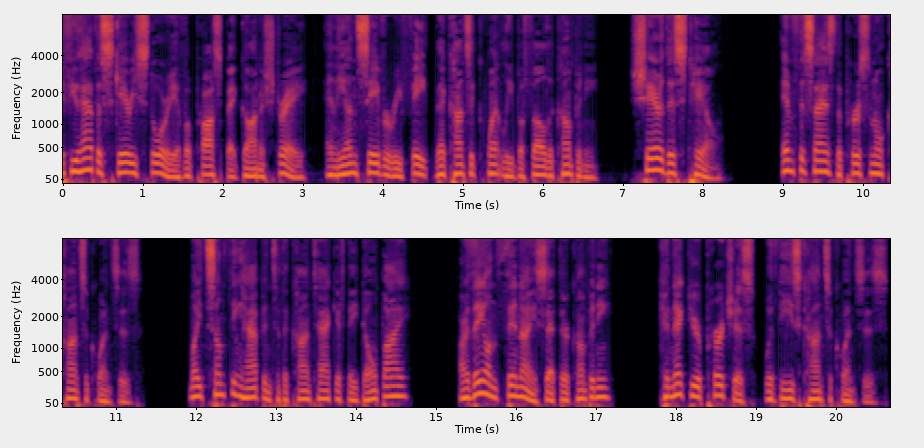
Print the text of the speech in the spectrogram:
If you have a scary story of a prospect gone astray, and the unsavory fate that consequently befell the company, share this tale. Emphasize the personal consequences. Might something happen to the contact if they don't buy? Are they on thin ice at their company? Connect your purchase with these consequences.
